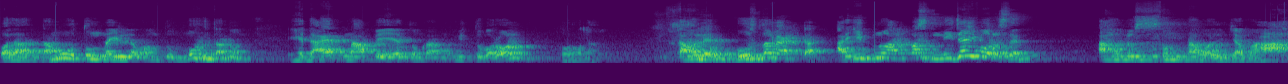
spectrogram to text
ওয়ালা তামুতুন্না ইল্লা ওয়া আনতুম মুহতাদুন। হেদায়েত না পেয়ে তোমরা মৃত্যুবরণ করো না। তাহলে বুঝলাম একটা, আর ইবনু আব্বাস নিজেই বলছেন আহলুস সুন্নাহ ওয়াল জামাআহ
